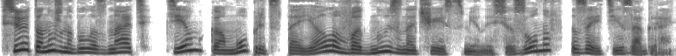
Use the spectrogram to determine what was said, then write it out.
Все это нужно было знать тем, кому предстояло в одну из ночей смены сезонов зайти за грань.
